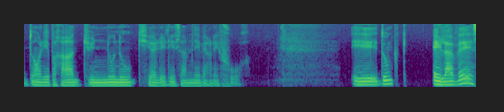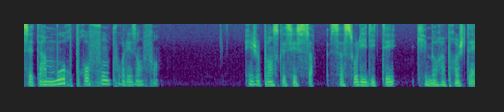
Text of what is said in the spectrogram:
dans les bras d'une nounou qui allait les amener vers les fours. Et donc, elle avait cet amour profond pour les enfants. Et je pense que c'est ça, sa solidité, qui me rapproche d'elle.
